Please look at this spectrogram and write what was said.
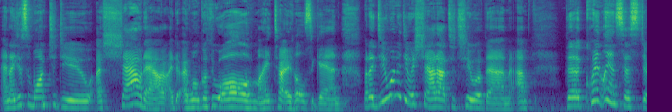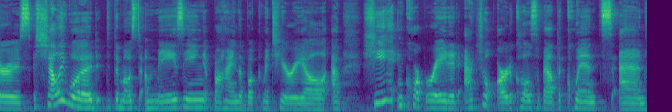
And I just want to do a shout out. I, I won't go through all of my titles again, but I do want to do a shout out to two of them. Um, the Quintland sisters, Shelley Wood did the most amazing behind the book material. Um, she incorporated actual articles about the Quints and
